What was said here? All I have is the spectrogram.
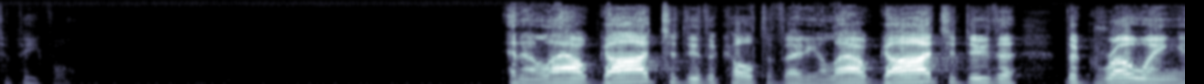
to people. And allow God to do the cultivating, allow God to do the, the growing.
